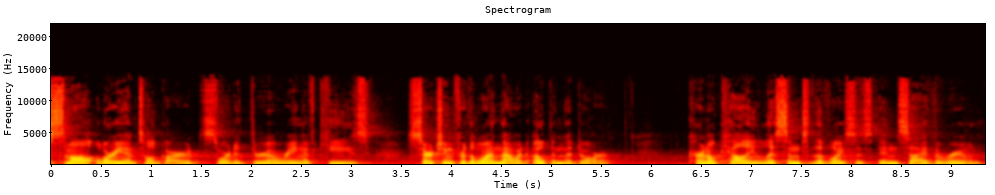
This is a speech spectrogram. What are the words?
small Oriental guard sorted through a ring of keys, searching for the one that would open the door. Colonel Kelly listened to the voices inside the room.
